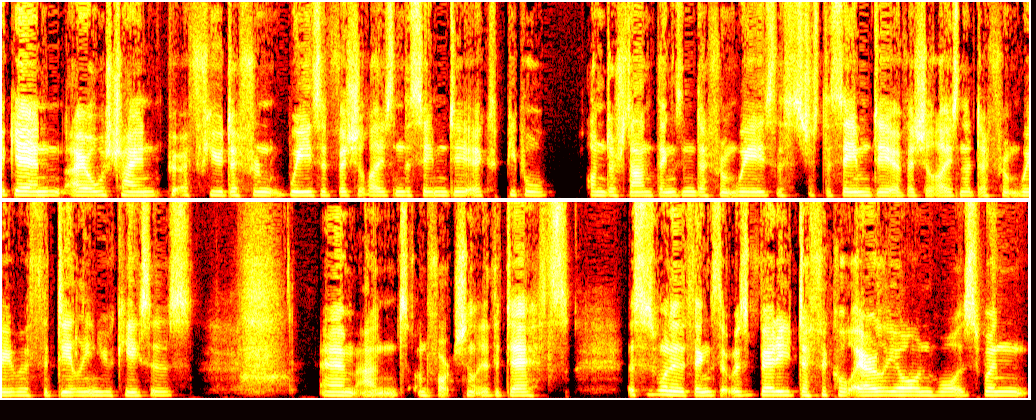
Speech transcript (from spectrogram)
again, I always try and put a few different ways of visualizing the same data because people understand things in different ways. This is just the same data visualized in a different way with the daily new cases um, and unfortunately the deaths. This is one of the things that was very difficult early on was when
